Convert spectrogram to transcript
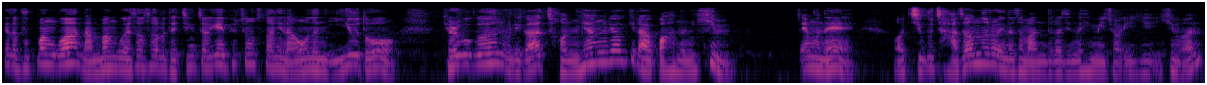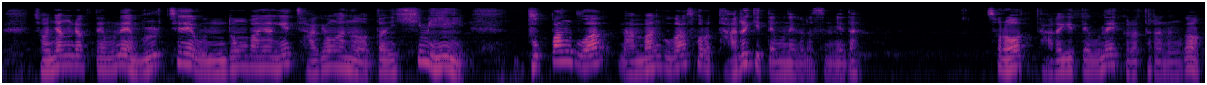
그래서 북반구와 남반구에서 서로 대칭적인 표층순환이 나오는 이유도 결국은 우리가 전향력이라고 하는 힘 때문에 어, 지구 자전으로 인해서 만들어지는 힘이죠. 이 힘은 전향력 때문에 물체의 운동 방향에 작용하는 어떤 힘이 북반구와 남반구가 서로 다르기 때문에 그렇습니다. 서로 다르기 때문에 그렇다라는 거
